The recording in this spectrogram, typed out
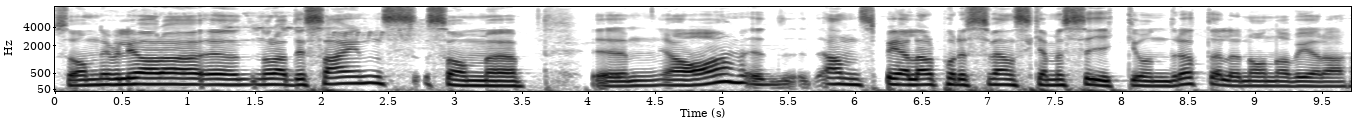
Så om ni vill göra eh, några designs som eh, ehm, ja, eh, anspelar på det svenska musikundret eller någon av era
